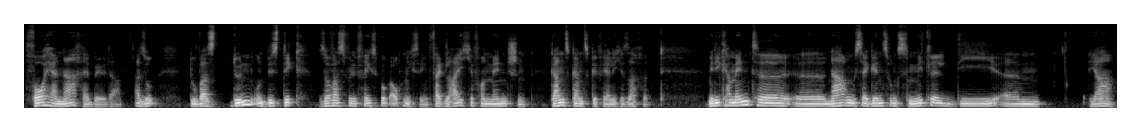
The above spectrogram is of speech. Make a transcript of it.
Vorher-Nachher-Bilder. Also du warst dünn und bist dick. Sowas will Facebook auch nicht sehen. Vergleiche von Menschen. Ganz, ganz gefährliche Sache. Medikamente, äh, Nahrungsergänzungsmittel, die ähm, ja,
